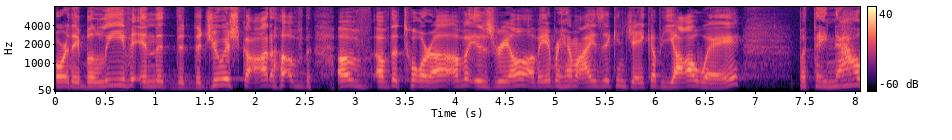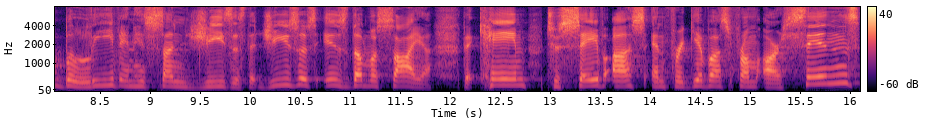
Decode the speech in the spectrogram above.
or they believe in the, the, the, Jewish God of of, of the Torah, of Israel, of Abraham, Isaac, and Jacob, Yahweh but they now believe in his son Jesus, that Jesus is the Messiah that came to save us and forgive us from our sins,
